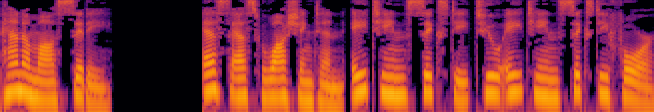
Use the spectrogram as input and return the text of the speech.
Panama City. SS Washington 1860–1864,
